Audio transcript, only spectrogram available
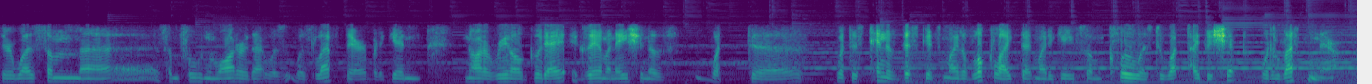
there was some uh, some food and water that was was left there. But again, not a real good a- examination of what. Uh, what this tin of biscuits might have looked like that might have gave some clue as to what type of ship would have left him there.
